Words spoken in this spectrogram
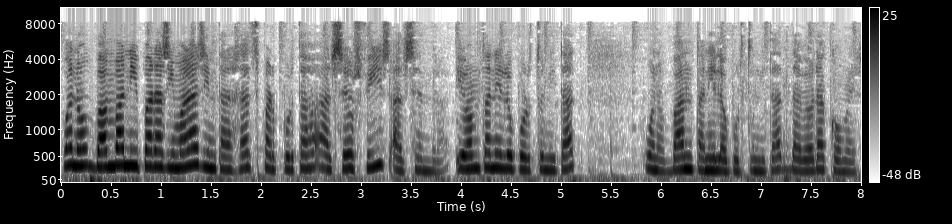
Bueno, van venir pares i mares interessats per portar els seus fills al centre i vam tenir l'oportunitat bueno, van tenir l'oportunitat de veure com és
